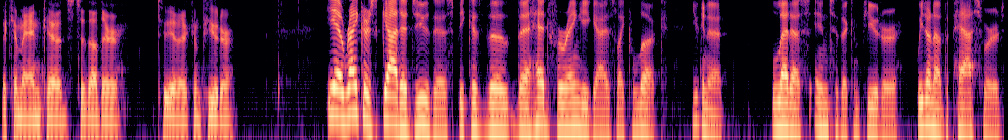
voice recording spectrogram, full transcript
the command codes to the other to the other computer. Yeah, Riker's got to do this because the the head Ferengi guy's like, look, you're gonna let us into the computer. We don't have the password.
